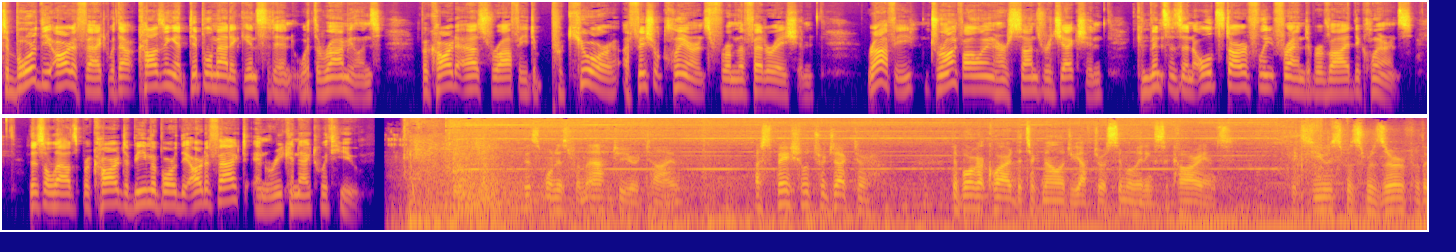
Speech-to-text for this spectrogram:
To board the artifact without causing a diplomatic incident with the Romulans, Picard asks Raffi to procure official clearance from the Federation. Raffi, drunk following her son's rejection, convinces an old Starfleet friend to provide the clearance. This allows Picard to beam aboard the artifact and reconnect with Hugh. This one is from after your time. A spatial trajector. The Borg acquired the technology after assimilating Sikarians. Its use was reserved for the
